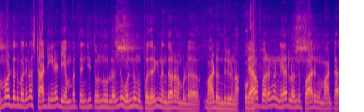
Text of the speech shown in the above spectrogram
அமௌண்ட் வந்து பார்த்தீங்கன்னா ஸ்டார்டிங் ரேட் எண்பத்தஞ்சு தொண்ணூறுலேருந்து ஒன்று முப்பது வரைக்கும் இந்த வாரம் நம்மள்ட்ட மாடு வந்துருக்குண்ணா. Okay. தேவைப்படுறவங்க நேரில் வந்து பாருங்க மாட்டை.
